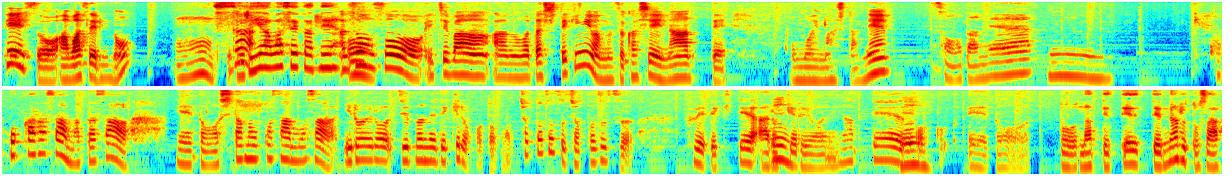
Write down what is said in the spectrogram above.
ペースを合わせるの、うん、すり合わせがね。あそうそう、一番、あの、私的には難しいなって思いましたね。うんそうだね。うん。ここからさ、またさ、えっ、と、下のお子さんもさ、いろいろ自分でできることも、ちょっとずつちょっとずつ増えてきて、歩けるようになって、ん。こえっ、と、どうなってってってなるとさ、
